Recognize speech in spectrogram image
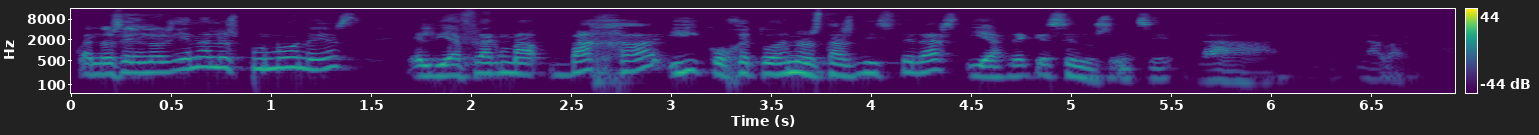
Cuando se nos llenan los pulmones, el diafragma baja y coge todas nuestras vísceras y hace que se nos hinche la, la barriga.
